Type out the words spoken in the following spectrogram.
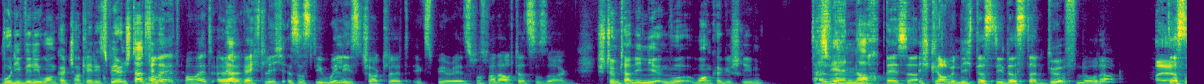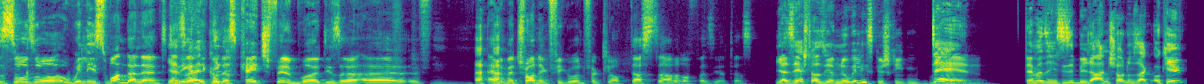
wo die Willy Wonka Chocolate Experience stattfindet. Moment, Moment. Äh, Ja? Rechtlich ist es die Willys Chocolate Experience, muss man auch dazu sagen. Stimmt, haben die nie irgendwo Wonka geschrieben? Das Also- wäre noch besser. Ich glaube nicht, dass die das dann dürfen, oder? Das ist so, so Willy's Wonderland, Ja, dieser Nicolas Cage-Film, wo er diese äh, Animatronic-Figuren verkloppt. Das darauf basiert das. Ja, sehr schlau. Sie haben nur Willys geschrieben. Denn, wenn man sich jetzt diese Bilder anschaut und sagt, okay,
